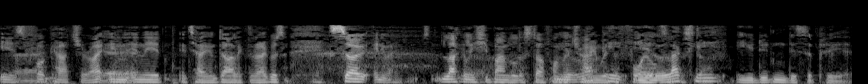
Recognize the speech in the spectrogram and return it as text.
is um, focaccia, right? In, yeah. in the Italian dialect that I was. So anyway, luckily she bundled the stuff on the You're train with the foils You're the lucky you didn't disappear.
